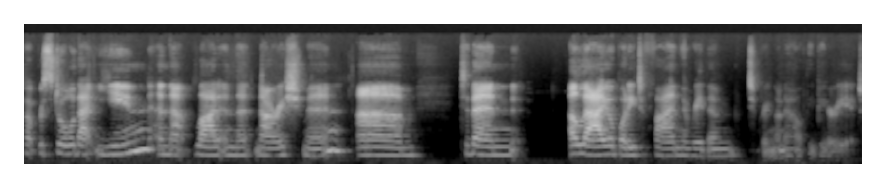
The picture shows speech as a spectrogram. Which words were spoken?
to help restore that yin and that blood and that nourishment um, to then allow your body to find the rhythm to bring on a healthy period.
